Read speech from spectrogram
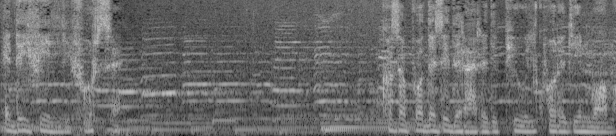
E dei figli, forse. Cosa può desiderare di più il cuore di un uomo?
